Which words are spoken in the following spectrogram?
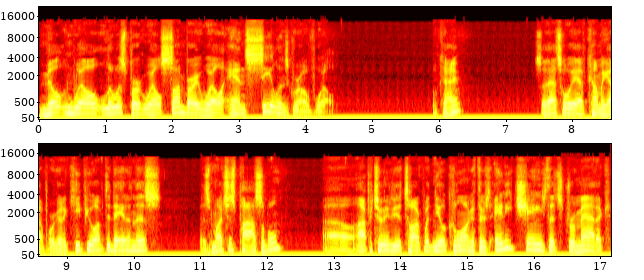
Milton will, Lewisburg will, Sunbury will, and Selinsgrove will. Okay? So that's what we have coming up. We're going to keep you up to date on this as much as possible. Uh, opportunity to talk with Neal Coolong. If there's any change that's dramatic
